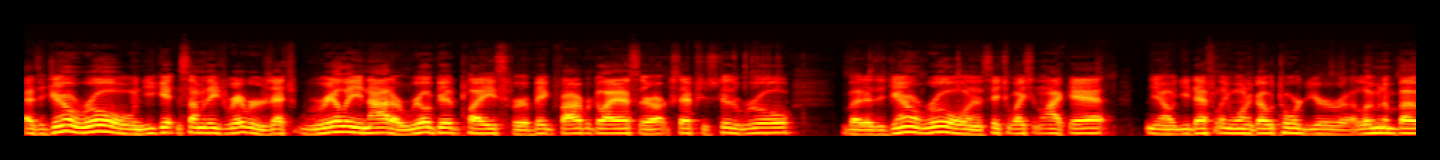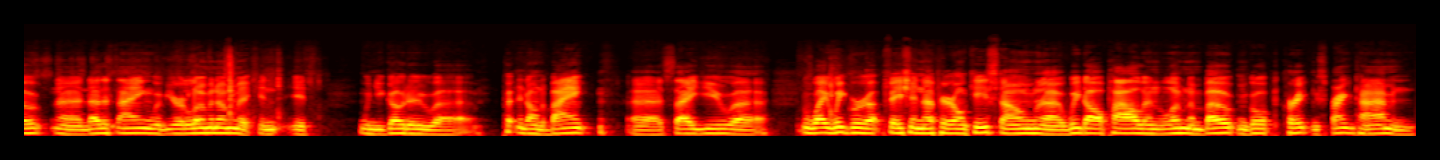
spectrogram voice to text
As a general rule, when you get in some of these rivers, that's really not a real good place for a big fiberglass. There are exceptions to the rule but as a general rule, in a situation like that, you know, you definitely want to go toward your aluminum boat. Uh, another thing with your aluminum, it can it when you go to uh, putting it on the bank. Uh, say you uh, the way we grew up fishing up here on Keystone, uh, we'd all pile in an aluminum boat and go up the creek in springtime, and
